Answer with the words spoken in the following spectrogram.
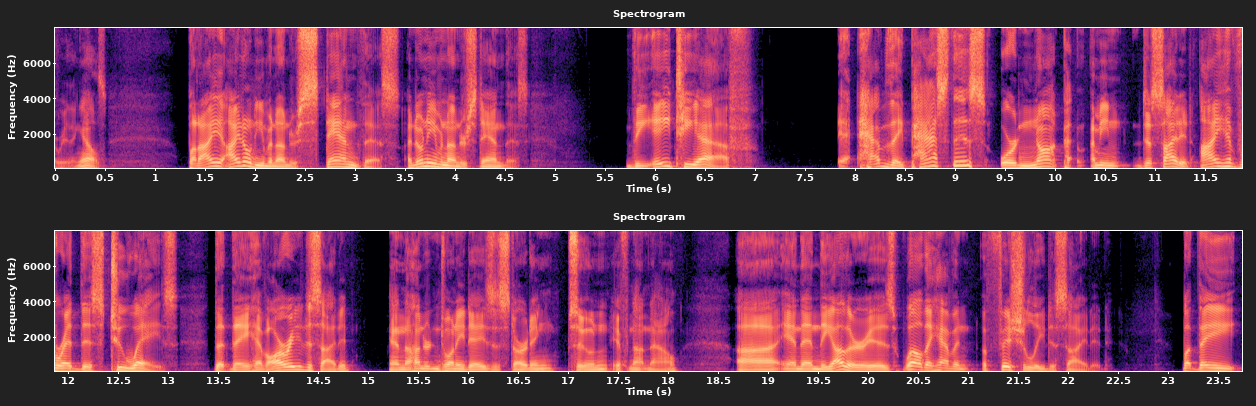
everything else. But I, I don't even understand this. I don't even understand this. The ATF, have they passed this or not? I mean, decided. I have read this two ways that they have already decided and the 120 days is starting soon, if not now. Uh, and then the other is, well, they haven't officially decided, but they,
